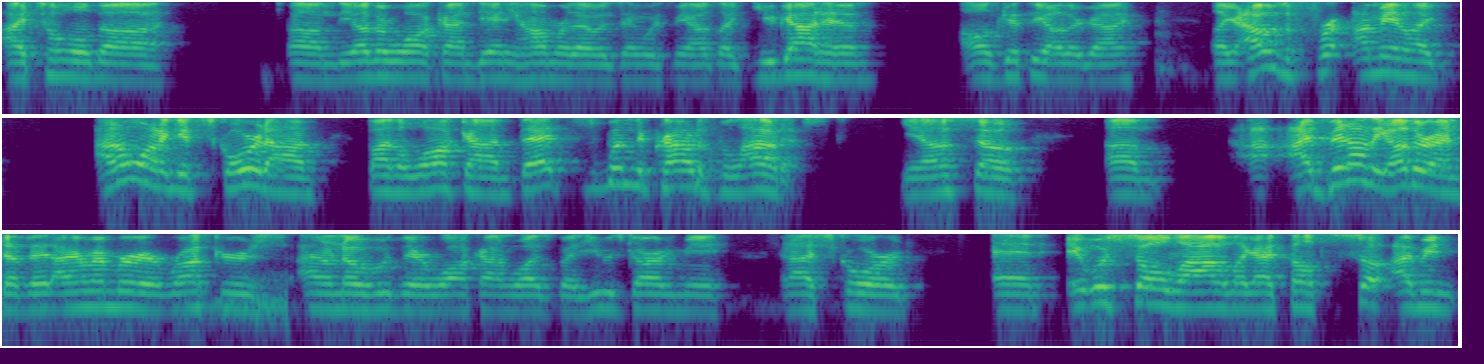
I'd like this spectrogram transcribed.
I told uh, um, the other walk-on, Danny Hummer, that was in with me. I was like, "You got him. I'll get the other guy." Like I was afraid. I mean, like I don't want to get scored on by the walk-on. That's when the crowd is the loudest, you know. So um, I- I've been on the other end of it. I remember at Rutgers, I don't know who their walk on was, but he was guarding me and I scored. And it was so loud. Like I felt so, I mean,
